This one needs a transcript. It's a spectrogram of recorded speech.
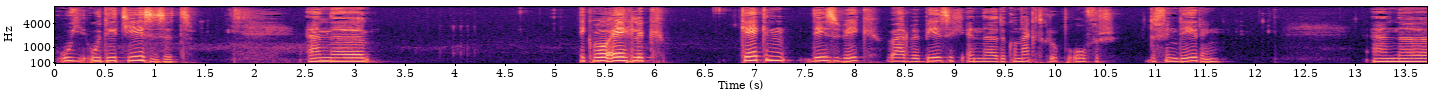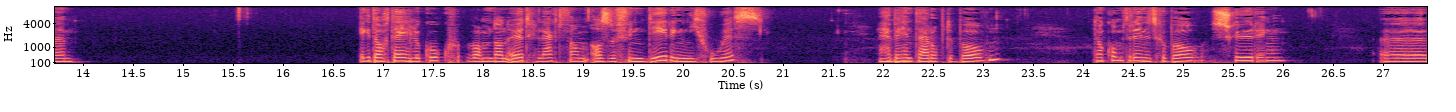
hoe, hoe deed Jezus het. En ik wou eigenlijk kijken deze week, waar we bezig in de Connect groep over de fundering. En ik dacht eigenlijk ook, wat me dan uitgelegd van als de fundering niet goed is, en je begint daarop te bouwen, dan komt er in het gebouw scheuringen, uh,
